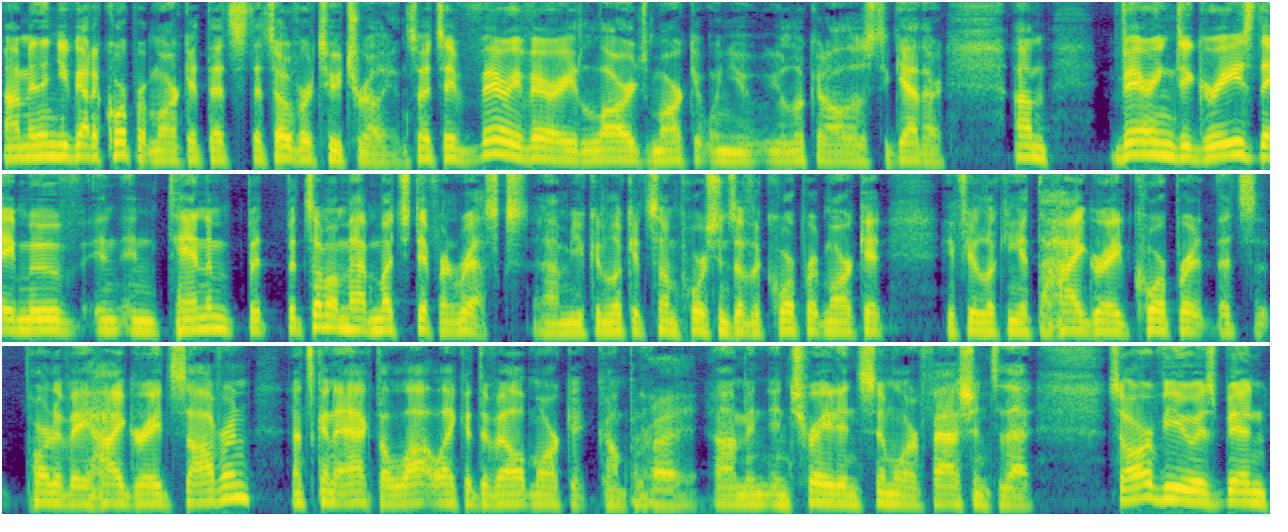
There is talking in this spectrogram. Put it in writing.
Um, and then you've got a corporate market that's that's over 2 trillion. So it's a very very large market when you you look at all those together. Um, varying degrees they move in, in tandem but but some of them have much different risks. Um, you can look at some portions of the corporate market. If you're looking at the high grade corporate that's part of a high grade sovereign that's going to act a lot like a developed market company right. um, and, and trade in similar fashion to that. So our view has been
